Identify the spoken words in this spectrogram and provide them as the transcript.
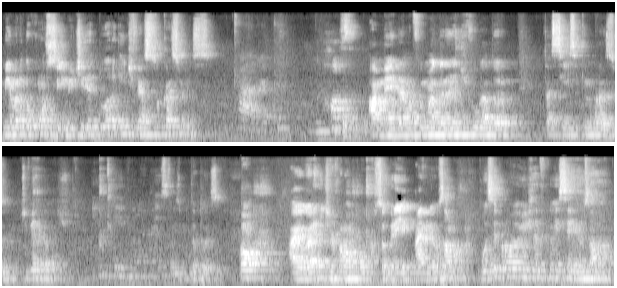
membro do conselho e diretora em diversas ocasiões. Caraca. Nossa, A Amélia ela foi uma grande divulgadora da ciência aqui no Brasil, de verdade. incrível, não é mesmo? Fez muita coisa. Bom, agora a gente vai falar um pouco sobre a Neuza Mato. Você provavelmente deve conhecer a Neuza Mato.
